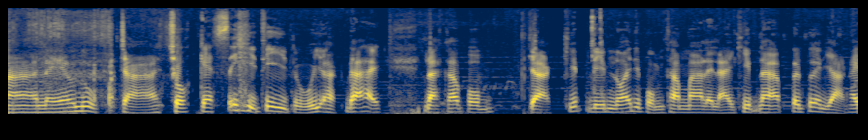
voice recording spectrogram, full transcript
มาแล้วลูกจ๋าโชคแกสซี่ที่หนูอยากได้นะครับผมจากคลิปดีมน้อยที่ผมทำมาหลาย ๆ คลิปนะครับเพื่อน ๆ อยากให้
